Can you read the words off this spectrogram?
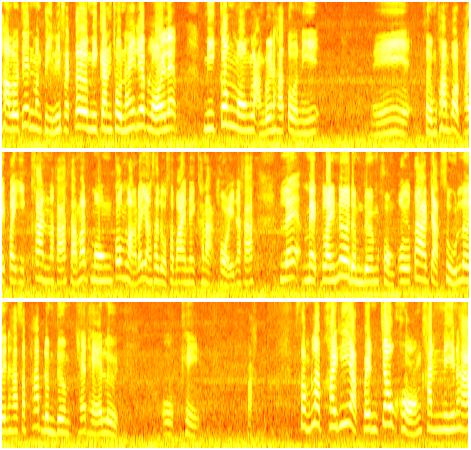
ฮาโลเจนมังติรีแฟกเตอร์มีกันชนให้เรียบร้อยและ มีกล้องมองหลังด้วยนะคะ ตัวนี้นี่เสริมความปลอดภัยไปอีกขั้นนะคะ สามารถมองกล้องหลังได้อย่างสะดวกสบายในขณะถอยนะคะ และแม็กไลเนอร์เดิมๆของโตโยต้าจากศูนย์เลยนะคะ สภาพเดิมๆแท้ๆเลย โอเคไป สำหรับใครที่อยากเป็นเจ้าของคันนี้นะคะ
